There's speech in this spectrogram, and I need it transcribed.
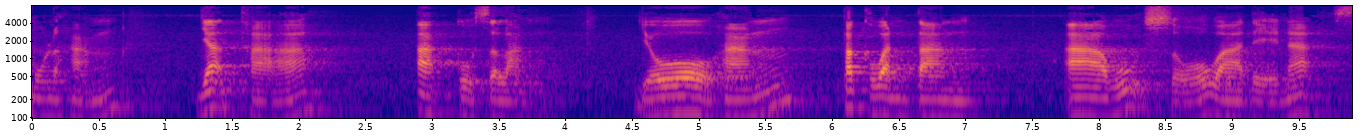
มูลหังยะถาอากุสลัง โยหังพักวันตัง อาวุโสวาเดนะ ส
